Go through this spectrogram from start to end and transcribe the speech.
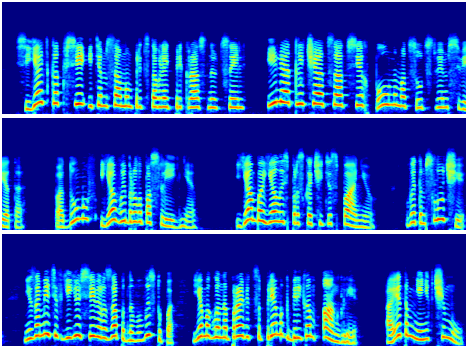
— сиять, как все, и тем самым представлять прекрасную цель, или отличаться от всех полным отсутствием света. Подумав, я выбрала последнее. Я боялась проскочить Испанию. В этом случае, не заметив ее северо-западного выступа, я могла направиться прямо к берегам Англии, а это мне ни к чему.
